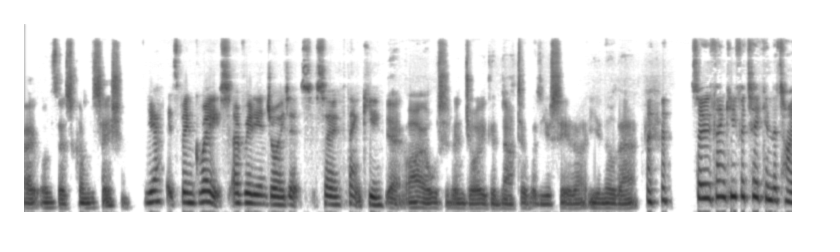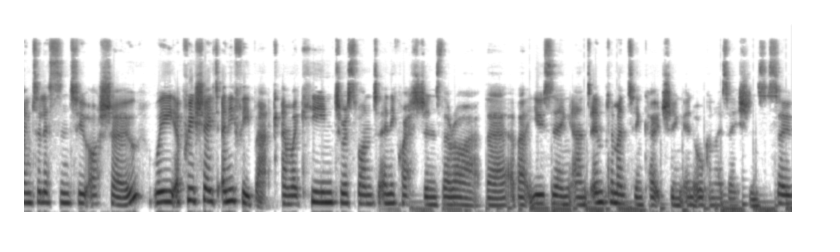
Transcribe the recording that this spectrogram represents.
out of this conversation. Yeah, it's been great. I've really enjoyed it. So thank you. Yeah, I also enjoy a good natter with you, Sarah. You know that. So, thank you for taking the time to listen to our show. We appreciate any feedback and we're keen to respond to any questions there are out there about using and implementing coaching in organisations. So,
